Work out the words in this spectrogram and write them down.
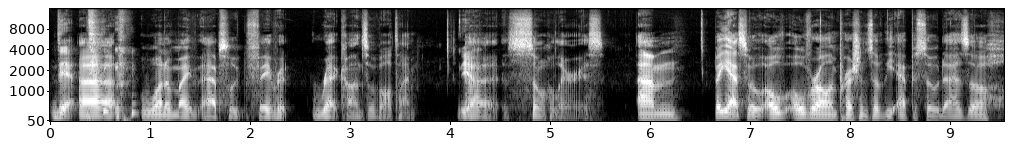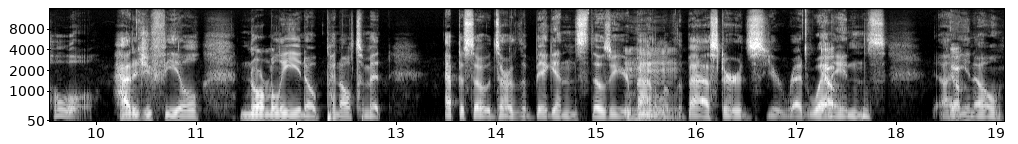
Yeah. uh, one of my absolute favorite retcons of all time. Yeah. Uh, so hilarious. Um, but yeah, so o- overall impressions of the episode as a whole. How did you feel? Normally, you know, penultimate episodes are the big ones. Those are your mm-hmm. Battle of mm-hmm. the Bastards, your Red Weddings, yep. Uh, yep. you know,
